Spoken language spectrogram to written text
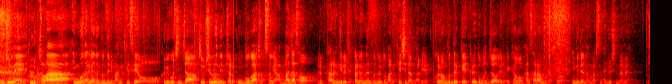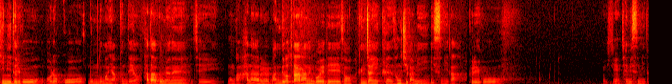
요즘에 블루칼라 입문하려는 분들이 많이 계세요. 그리고 진짜 지금 실로님처럼 공부가 적성에 안 맞아서 이렇게 다른 길을 택하려는 분들도 많이 계시단 말이에요. 그런 분들께 그래도 먼저 이렇게 경험한 사람으로서 힘이 되는 한 말씀 해주신다면 힘이 들고 어렵고 몸도 많이 아픈데요. 하다 보면은 이제 뭔가 하나를 만들었다라는 거에 대해서 굉장히 큰 성취감이 있습니다. 그리고 이제 재밌습니다.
